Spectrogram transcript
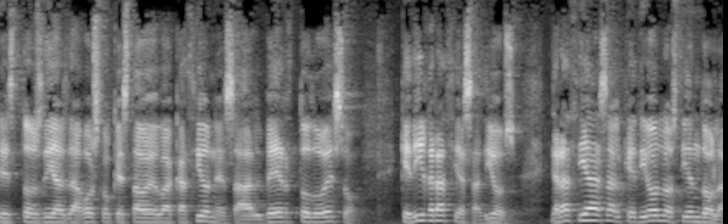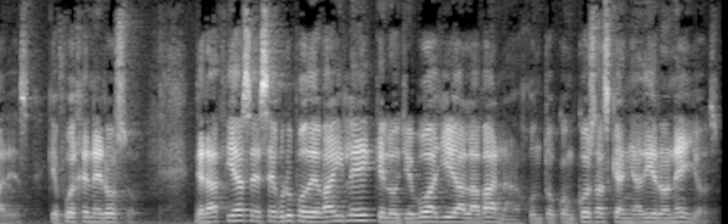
estos días de agosto que he estado de vacaciones, al ver todo eso, que di gracias a Dios, gracias al que dio los 100 dólares, que fue generoso, gracias a ese grupo de baile que lo llevó allí a La Habana, junto con cosas que añadieron ellos,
